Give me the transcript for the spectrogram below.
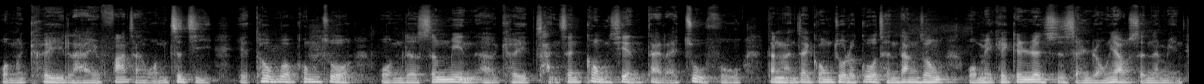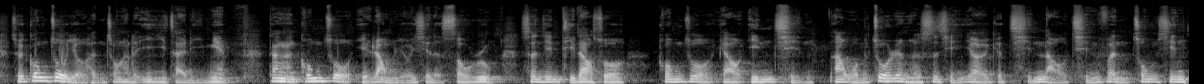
我们可以来发展我们自己，也透过工作，我们的生命呃可以产生贡献，带来祝福。当然，在工作的过程当中，我们也可以更认识神，荣耀神的名。所以工作有很重要的意义在里面。当然，工作也让我们有一些的收入。圣经提到说。工作要殷勤，那我们做任何事情要有一个勤劳、勤奋、忠心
